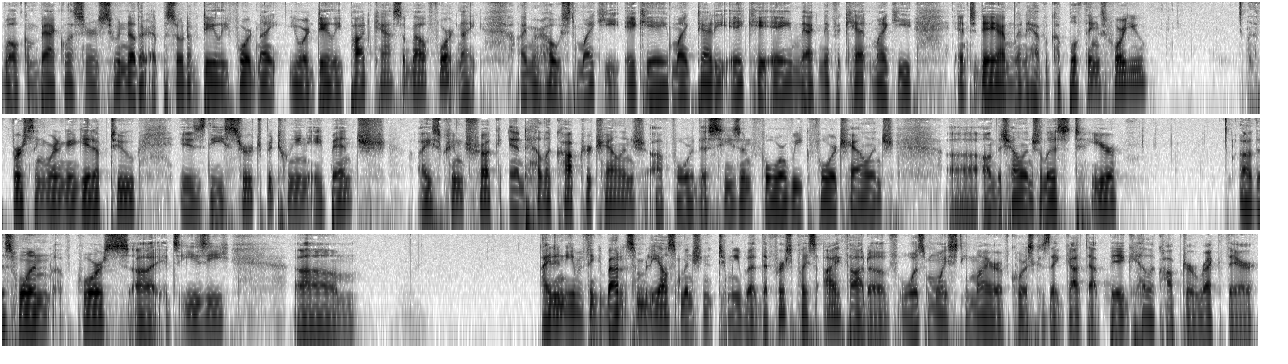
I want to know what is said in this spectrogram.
Welcome back, listeners, to another episode of Daily Fortnite, your daily podcast about Fortnite. I'm your host, Mikey, aka Mike Daddy, aka Magnificent Mikey, and today I'm going to have a couple of things for you. The first thing we're going to get up to is the search between a bench, ice cream truck, and helicopter challenge uh, for the Season 4, Week 4 challenge uh, on the challenge list here. Uh, this one, of course, uh, it's easy. Um, I didn't even think about it. Somebody else mentioned it to me, but the first place I thought of was Moisty Mire, of course, because they got that big helicopter wreck there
